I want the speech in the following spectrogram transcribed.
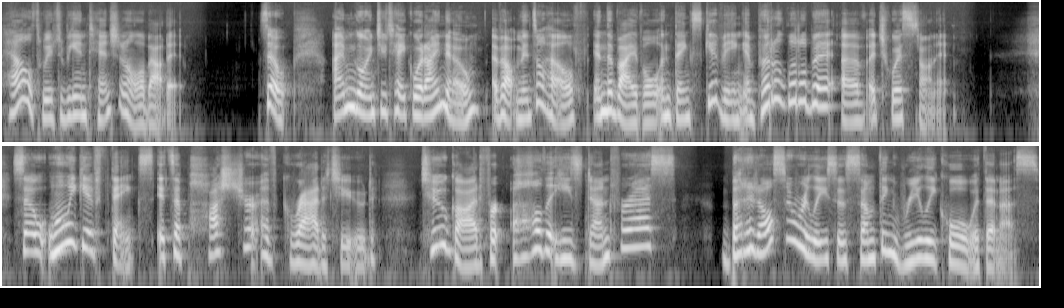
health. We have to be intentional about it. So, I'm going to take what I know about mental health in the Bible and Thanksgiving and put a little bit of a twist on it. So, when we give thanks, it's a posture of gratitude to God for all that He's done for us, but it also releases something really cool within us.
